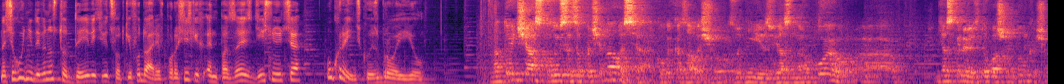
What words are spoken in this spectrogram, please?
на сьогодні 99% ударів по російських НПЗ здійснюються українською зброєю. На той час, коли все це починалося, коли казали, що з однією зв'язаною рукою, е, я схиляюсь до вашої думки, що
